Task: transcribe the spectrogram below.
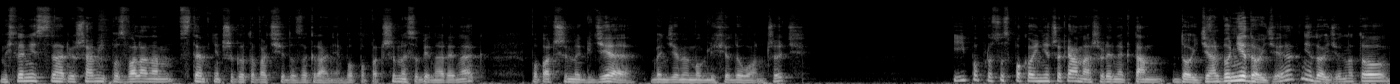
Myślenie scenariuszami pozwala nam wstępnie przygotować się do zagrania, bo popatrzymy sobie na rynek, popatrzymy, gdzie będziemy mogli się dołączyć i po prostu spokojnie czekamy, aż rynek tam dojdzie albo nie dojdzie. Jak nie dojdzie, no to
